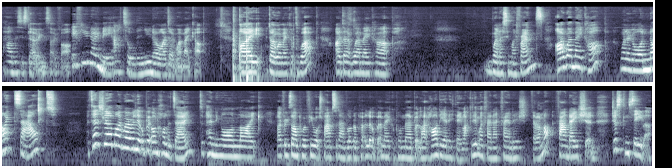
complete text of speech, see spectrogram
how this is going so far. If you know me at all, then you know I don't wear makeup. I don't wear makeup to work. I don't wear makeup when I see my friends. I wear makeup when I go on nights out. Potentially I might wear a little bit on holiday, depending on like like for example, if you watch my Amsterdam vlog, I put a little bit of makeup on there, but like hardly anything. Like I didn't wear foundation, I'm not foundation, just concealer.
